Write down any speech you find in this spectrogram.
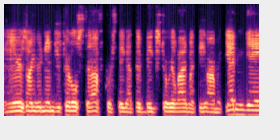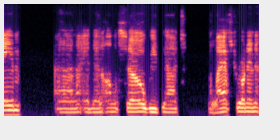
There's all your Ninja Turtle stuff. Of course, they got the big storyline with the Armageddon game. Uh, and then also we've got The Last Ronin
